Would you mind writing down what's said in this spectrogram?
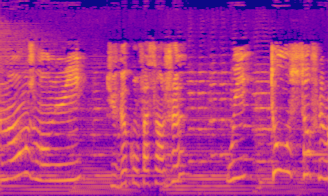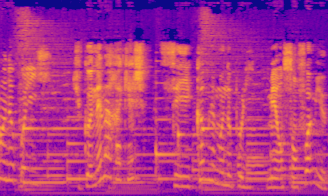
Maman, je m'ennuie. Tu veux qu'on fasse un jeu? Oui, tout sauf le Monopoly. Tu connais Marrakech? C'est comme le Monopoly, mais en 100 fois mieux.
